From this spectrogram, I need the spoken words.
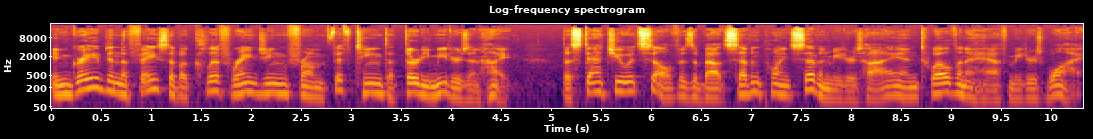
Engraved in the face of a cliff ranging from 15 to 30 meters in height, the statue itself is about 7.7 meters high and 12.5 meters wide.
